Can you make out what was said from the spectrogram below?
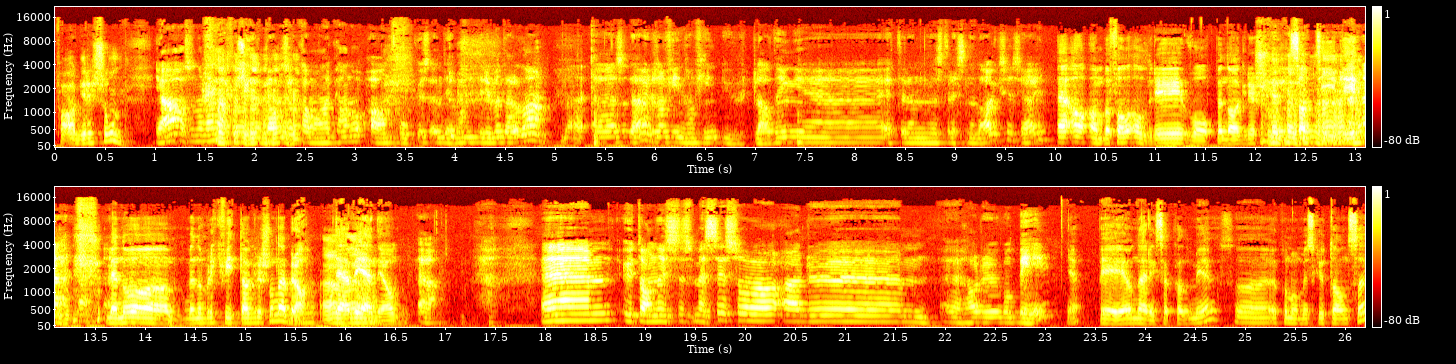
For aggresjon. Ja, altså når man er på skytebanen, så kan man ikke ha noe annet fokus enn det man driver med der og da. Nei. Eh, Så det er en sånn fin, sånn fin utlading eh, etter en stressende dag, syns jeg. Jeg anbefaler aldri våpen og aggresjon samtidig. Men å, men å bli kvitt aggresjon er bra. Det er vi enige om. Ja. Eh, utdannelsesmessig så er du eh, Har du gått BI? Ja, BE og Næringsakademiet, så økonomisk utdannelse.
